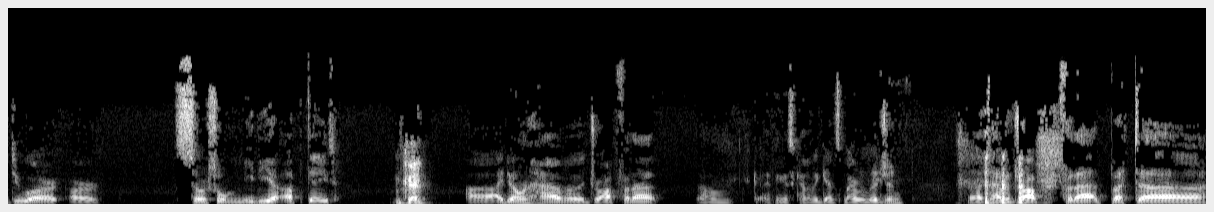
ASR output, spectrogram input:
do our our social media update. Okay. Uh, I don't have a drop for that. Um, I think it's kind of against my religion uh, to have a drop for that. But uh,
